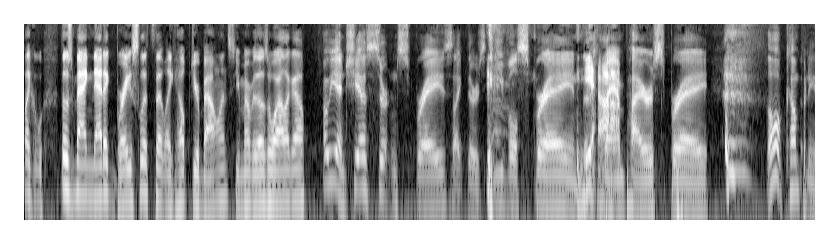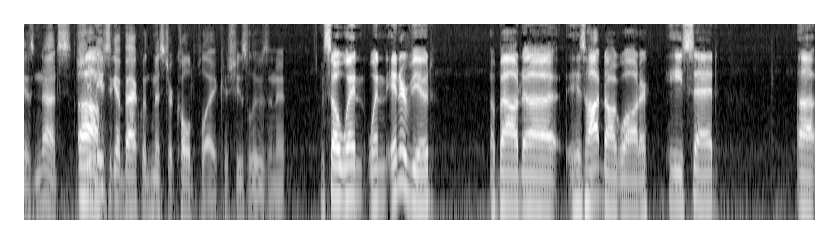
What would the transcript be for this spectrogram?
like w- those magnetic bracelets that like helped your balance. You remember those a while ago? Oh yeah, and she has certain sprays like there's evil spray and there's Yeah. vampire spray. The whole company is nuts. She Oh. needs to get back with Mr. Coldplay because she's losing it. So when when interviewed about uh, his hot dog water, he said, uh,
